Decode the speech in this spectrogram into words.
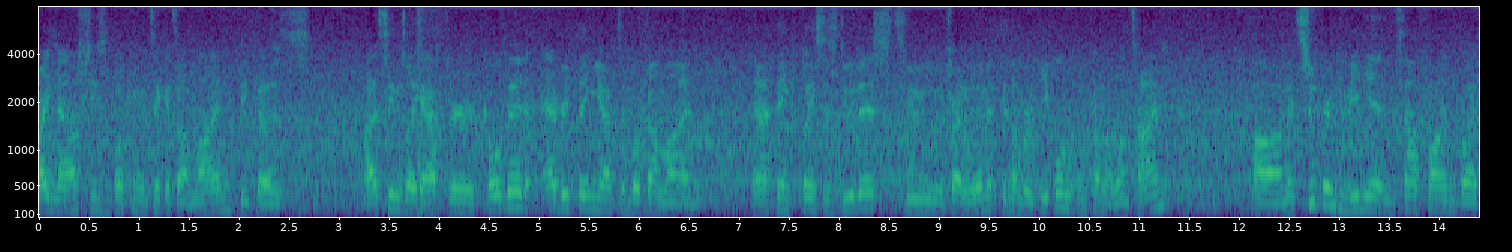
right now, she's booking the tickets online because uh, it seems like after COVID, everything you have to book online. And I think places do this to try to limit the number of people who can come at one time. Um, it's super inconvenient and it's not fun, but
